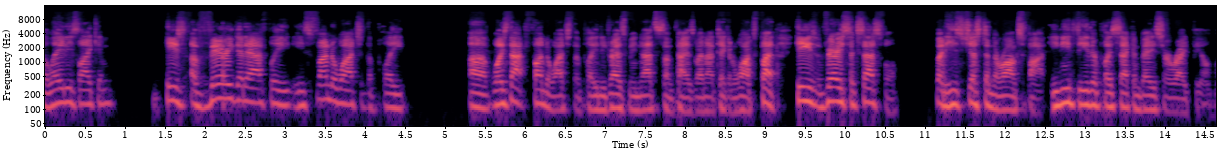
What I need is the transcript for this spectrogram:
The ladies like him. He's a very good athlete. He's fun to watch at the plate. Uh, well, he's not fun to watch at the plate. He drives me nuts sometimes by not taking walks, but he's very successful. But he's just in the wrong spot. He needs to either play second base or right field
